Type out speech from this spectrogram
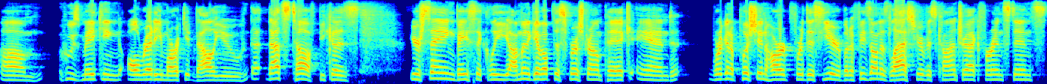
um, who's making already market value, that, that's tough because you're saying basically, I'm going to give up this first round pick and we're going to push in hard for this year. But if he's on his last year of his contract, for instance,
